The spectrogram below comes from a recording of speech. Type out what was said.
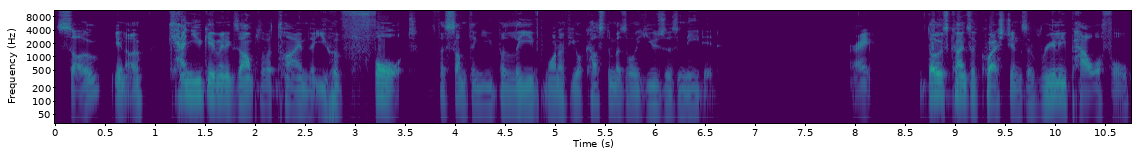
So, you know, can you give an example of a time that you have fought for something you believed one of your customers or users needed? Right? Those kinds of questions are really powerful.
